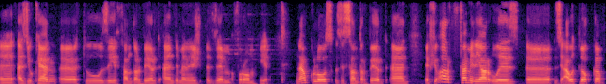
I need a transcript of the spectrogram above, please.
uh, as you can uh, to the Thunderbird and manage them from here. Now close the Thunderbird and if you are familiar with the Outlook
